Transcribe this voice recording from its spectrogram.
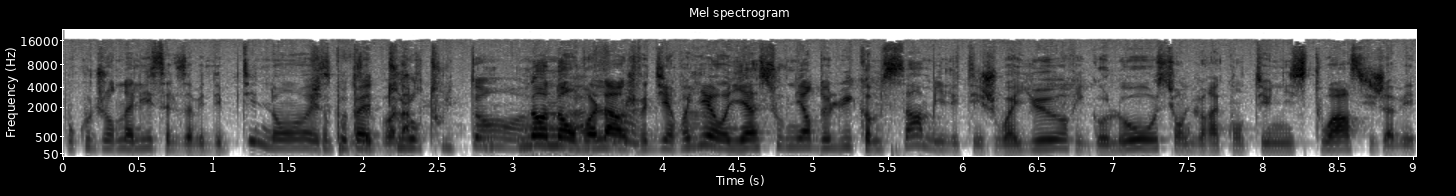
beaucoup de journalistes. Elles avaient des petits noms. Ça ne peut pas être toujours tout le temps. Non, non, voilà. Je veux dire, voyez, il y a un souvenir de lui comme ça, mais il était joyeux, rigolo. Si on lui racontait une histoire, si j'avais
